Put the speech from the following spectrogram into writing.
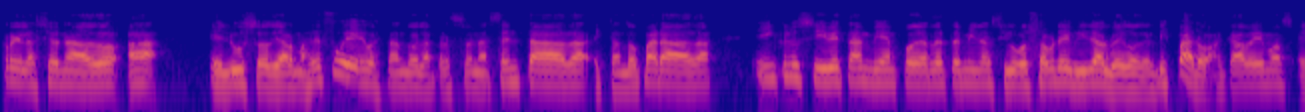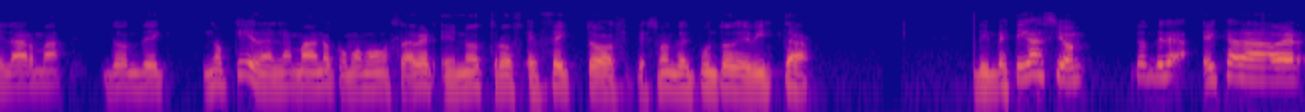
relacionado a el uso de armas de fuego, estando la persona sentada, estando parada, e inclusive también poder determinar si hubo sobrevida luego del disparo. Acá vemos el arma donde no queda en la mano, como vamos a ver en otros efectos que son del punto de vista de investigación, donde el cadáver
